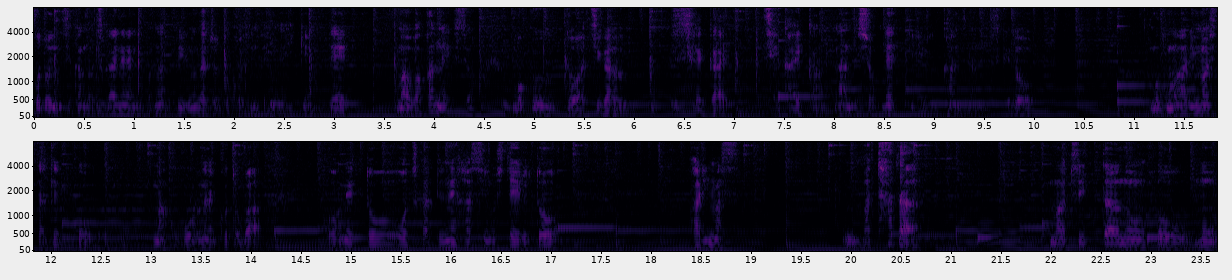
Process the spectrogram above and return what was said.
ことに時間が使えないのかなっていうのがちょっと個人的な意見でまあ分かんないですよ。僕とは違う世界世界観なんでしょうねっていう感じなんですけど僕もありました結構、まあ、心ない言葉こうネットを使ってね発信をしているとあります、まあ、ただまあツイッターの方も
